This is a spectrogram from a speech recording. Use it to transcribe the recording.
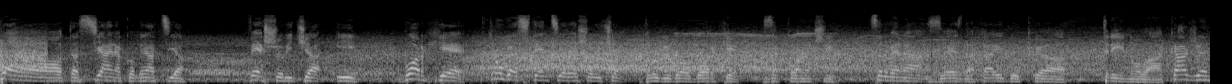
Ponovo ta sjajna kombinacija Vešovića i Borhe. Druga asistencija Vešovića, drugi gol Borhe za konačnih Crvena zvezda Hajduk 3-0. Kažem,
